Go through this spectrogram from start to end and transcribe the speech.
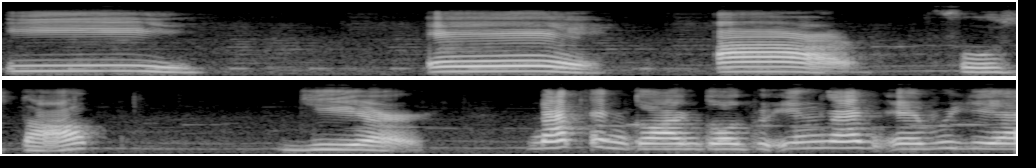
E A R full stop year นัดกันก่อน go to England every year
